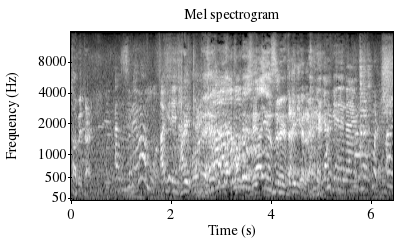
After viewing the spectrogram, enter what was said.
食べたい。あそれはもうあげれない。はい。これこれは譲れない。あげれない。もうこれあげれない。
